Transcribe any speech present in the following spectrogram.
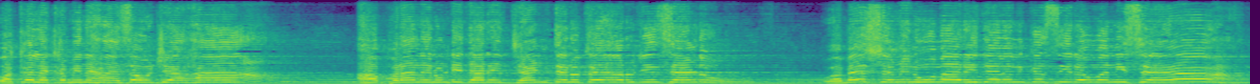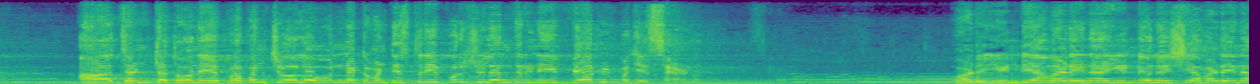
వకలక మినహా సౌజహా ఆ ప్రాణి నుండి దాని జంటను తయారు చేశాడు. ఆ జంటతోనే ప్రపంచంలో ఉన్నటువంటి స్త్రీ పురుషులందరినీ వ్యాపింపజేశాడు. వాడు ఇండియా వాడైనా ఇండోనేషియా వాడైనా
